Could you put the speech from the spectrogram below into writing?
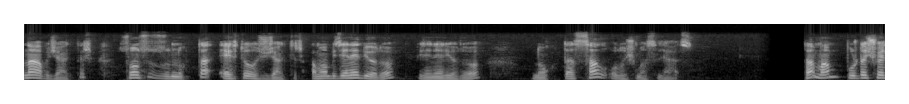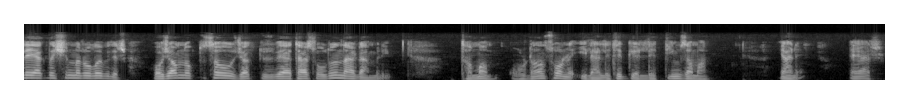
ne yapacaktır? Sonsuz uzunlukta f'te oluşacaktır. Ama bize ne diyordu? Bize ne diyordu? Noktasal oluşması lazım. Tamam. Burada şöyle yaklaşımlar olabilir. Hocam noktasal olacak. Düz veya ters olduğunu nereden bileyim? Tamam. Oradan sonra ilerletip gerilettiğim zaman yani eğer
